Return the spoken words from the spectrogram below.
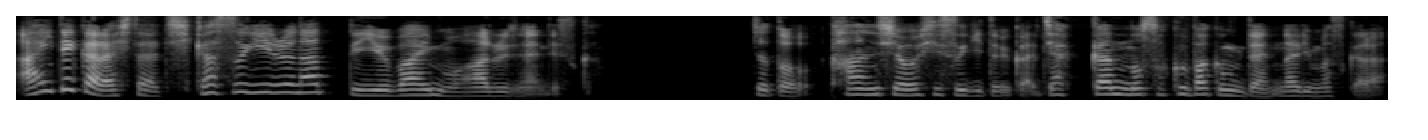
相手からしたら近すぎるなっていう場合もあるじゃないですか。ちょっと干渉しすぎというか、若干の束縛みたいになりますから。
